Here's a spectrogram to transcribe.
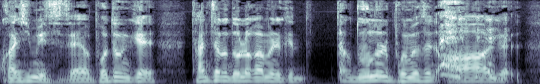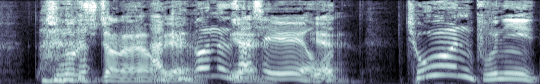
관심이 있으세요? 보통 이렇게 단체로 놀러 가면 이렇게 딱 눈을 보면서, 아, 이게 신호를 주잖아요. 아 예. 그거는 예. 사실 예. 어, 좋은 분이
